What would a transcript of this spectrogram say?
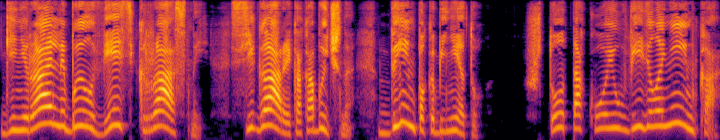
Генеральный был весь красный, с сигарой, как обычно, дым по кабинету. Что такое увидела Нинка?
